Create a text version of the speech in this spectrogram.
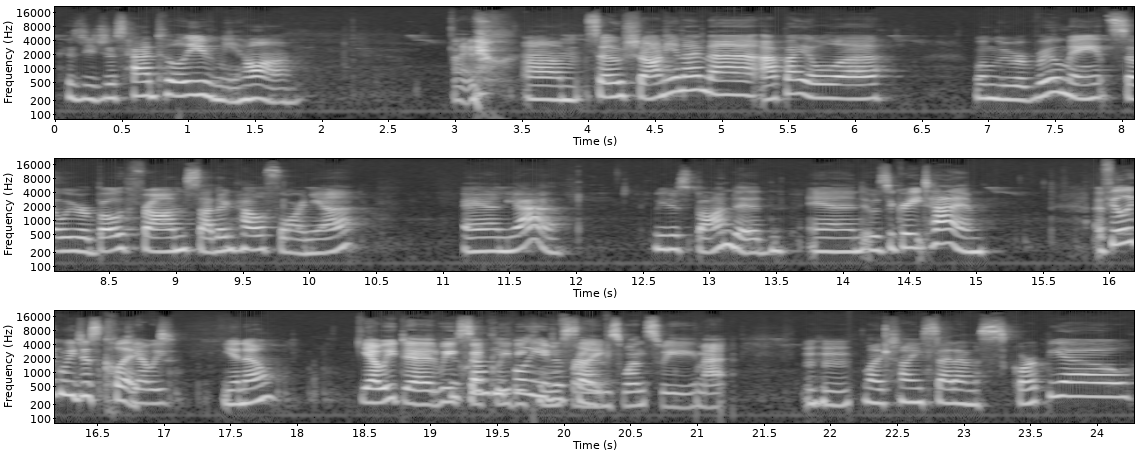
Because you just had to leave me, huh? I know. Um, so Shawnee and I met at Biola when we were roommates. So we were both from Southern California. And yeah, we just bonded and it was a great time. I feel like we just clicked. Yeah, we- You know? Yeah, we did. We quickly became just, like- friends once we met. Like Shawnee said, I'm a Scorpio.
